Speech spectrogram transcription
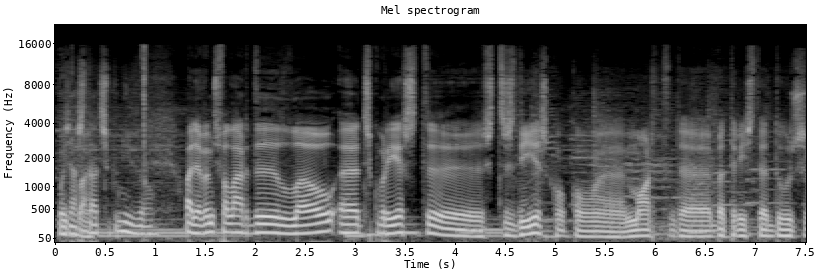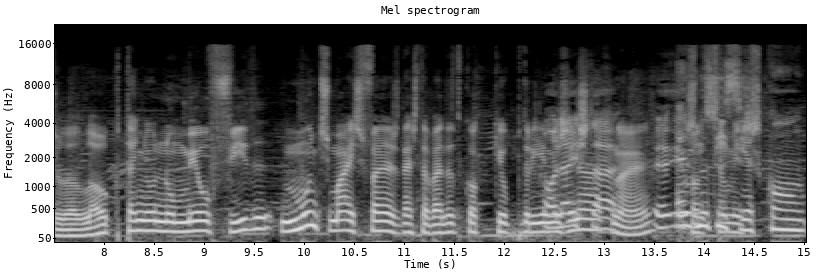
Muito já bem. está disponível. Olha, vamos falar de Low. Uh, descobri este- estes dias, com, com a morte da baterista dos Low, que tenho no meu feed muitos mais fãs desta banda do que o que eu poderia Olha, imaginar, está. não é? As notícias isto. com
